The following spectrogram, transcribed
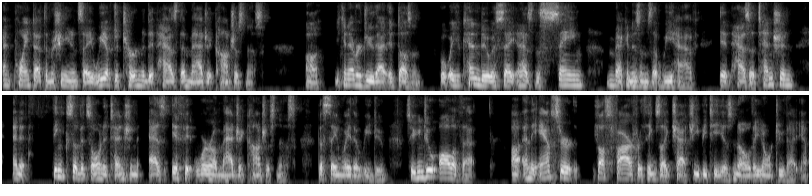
and point at the machine and say, we have determined it has the magic consciousness. Uh, you can never do that. It doesn't. But what you can do is say it has the same mechanisms that we have. It has attention and it thinks of its own attention as if it were a magic consciousness, the same way that we do. So you can do all of that. Uh, and the answer thus far for things like ChatGPT is no, they don't do that yet.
